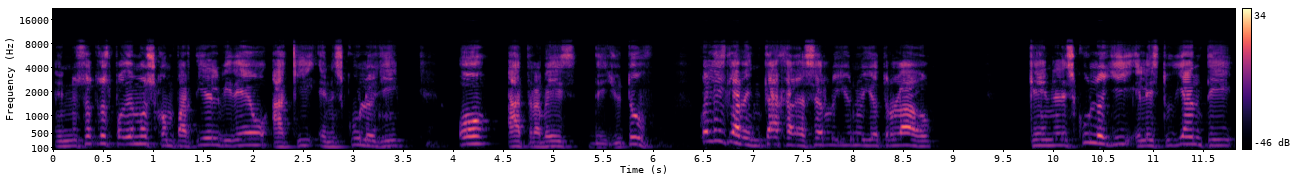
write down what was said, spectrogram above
nosotros podemos compartir el video aquí en Schoology o a través de YouTube. ¿Cuál es la ventaja de hacerlo y uno y otro lado? Que en el Schoology el estudiante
